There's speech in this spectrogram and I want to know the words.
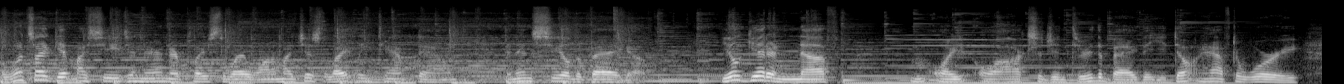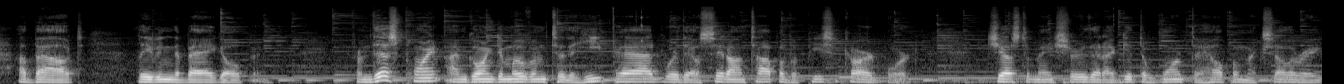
So once I get my seeds in there and they're placed the way I want them, I just lightly tamp down and then seal the bag up. You'll get enough oxygen through the bag that you don't have to worry about leaving the bag open. From this point, I'm going to move them to the heat pad where they'll sit on top of a piece of cardboard just to make sure that I get the warmth to help them accelerate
